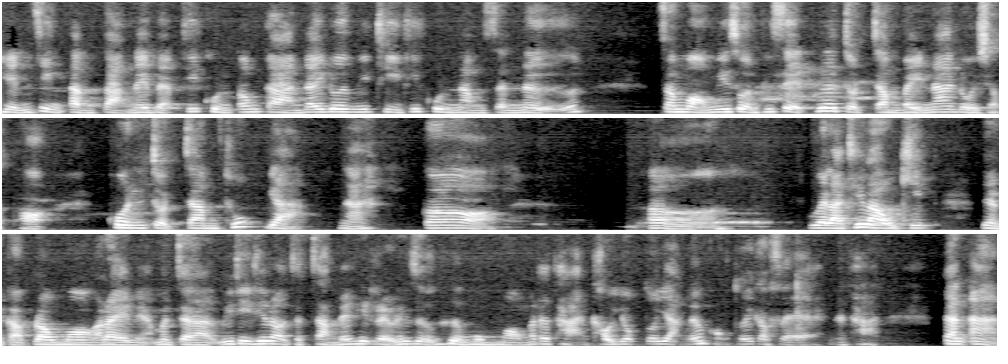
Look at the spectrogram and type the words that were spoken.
เห็นสิ่งต่างๆ ในแบบที่คุณต้องการได้ด้วยวิธีที่คุณนำเสนอ สมองมีส่วนพิเศษเพื่อจดจำใบหน้าโดยเฉพาะ คนจดจำทุกอย่างนะก็เออเวลาที่เราคิด อย่างกับเรามองอะไรเนี่ยมันจะวิธีที่เราจะจำได้ที่เร็วที่สุดก็คือมุมมองมาตรฐานเขายกตัวอย่างเรื่องของถ้วยกาแฟนะคะการอ่าน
